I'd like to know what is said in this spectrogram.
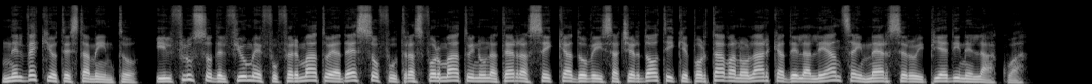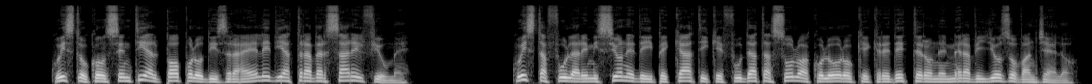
Nel Vecchio Testamento, il flusso del fiume fu fermato e adesso fu trasformato in una terra secca dove i sacerdoti che portavano l'arca dell'alleanza immersero i piedi nell'acqua. Questo consentì al popolo di Israele di attraversare il fiume. Questa fu la remissione dei peccati che fu data solo a coloro che credettero nel meraviglioso Vangelo.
